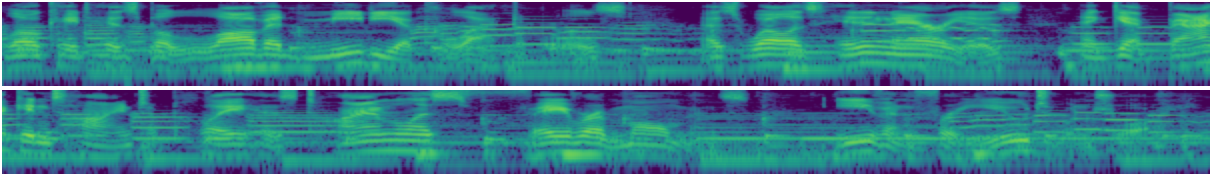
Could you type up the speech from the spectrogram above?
locate his beloved media collectibles, as well as hidden areas, and get back in time to play his timeless favorite moments, even for you to enjoy.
